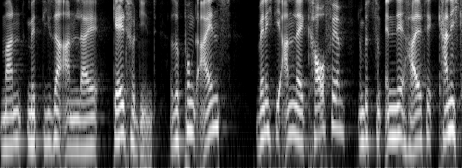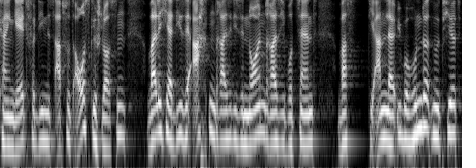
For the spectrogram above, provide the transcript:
man mit dieser Anleihe Geld verdient? Also Punkt eins wenn ich die Anleihe kaufe und bis zum Ende halte, kann ich kein Geld verdienen, ist absolut ausgeschlossen, weil ich ja diese 38, diese 39 Prozent, was die Anleihe über 100 notiert,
